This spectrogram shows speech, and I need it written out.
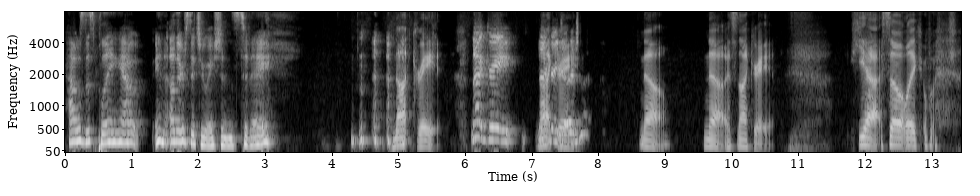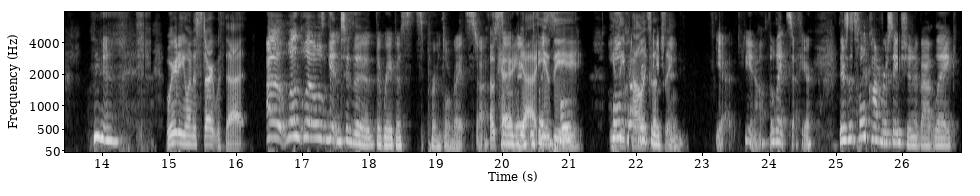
How's this playing out in other situations today? not great. Not great. Not, not great. great. No, no, it's not great. Yeah. So, like, where do you want to start with that? Uh, let, let's get into the the rapist's parental rights stuff. Okay. So yeah. Like easy. Whole, easy whole. Yeah. You know the light stuff here. There's this whole conversation about like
